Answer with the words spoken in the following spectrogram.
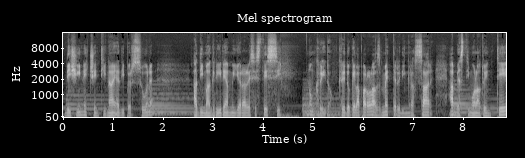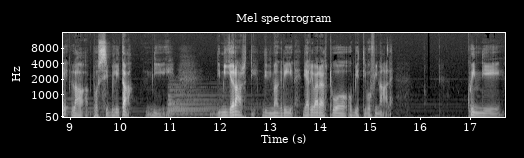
decine e centinaia di persone a dimagrire e a migliorare se stessi? Non credo, credo che la parola smettere di ingrassare abbia stimolato in te la possibilità di, di migliorarti, di dimagrire, di arrivare al tuo obiettivo finale. Quindi,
